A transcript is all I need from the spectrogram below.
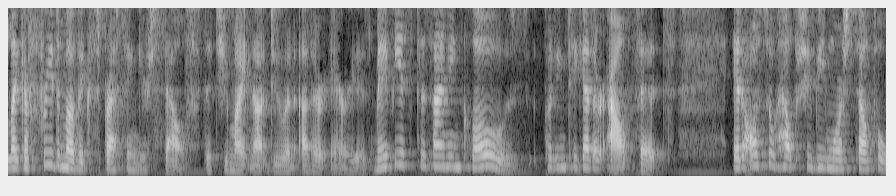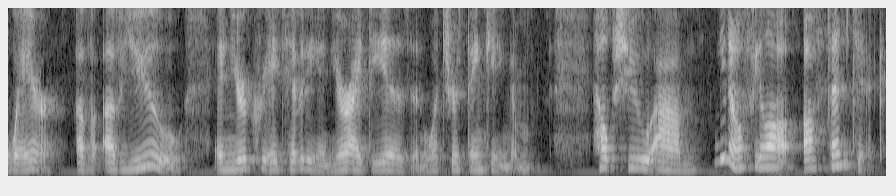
like a freedom of expressing yourself that you might not do in other areas. Maybe it's designing clothes, putting together outfits. It also helps you be more self aware of, of you and your creativity and your ideas and what you're thinking. Um, helps you, um, you know, feel authentic.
